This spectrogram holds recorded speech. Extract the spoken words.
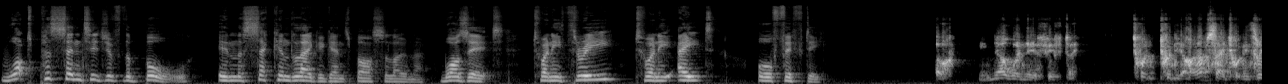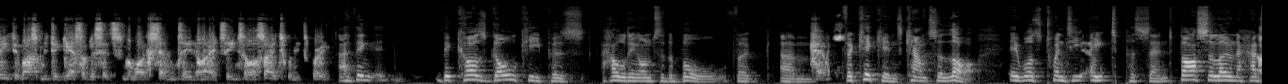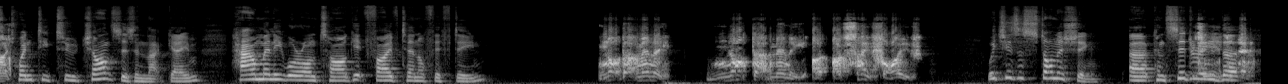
what percentage of the ball in the second leg against Barcelona? Was it 23, 28, or 50? Oh, nowhere near fifty. 20, 20, I'd have to say 23. If you asked me to guess, I'd have said something like 17 or 18, so I'll say 23. I think because goalkeepers holding onto the ball for um, for kick-ins counts a lot. It was 28%. Barcelona had Nice. 22 chances in that game. How many were on target? 5, 10 or 15? Not that many. Not that many. I, I'd say five. Which is astonishing, uh, considering that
